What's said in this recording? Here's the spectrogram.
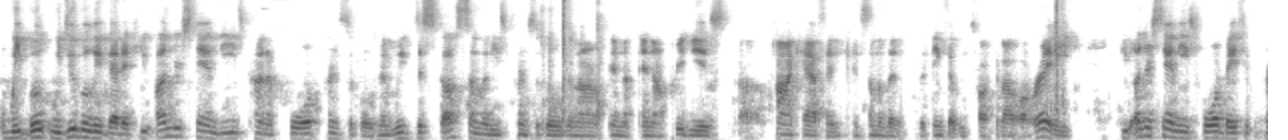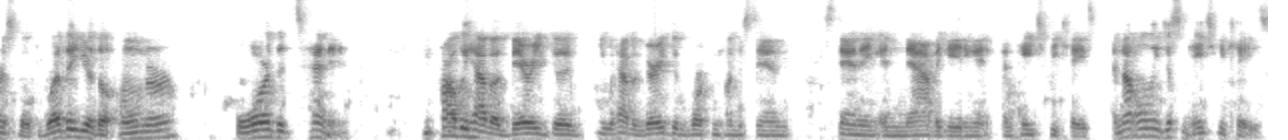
we, we do believe that if you understand these kind of four principles, and we've discussed some of these principles in our in, in our previous uh, podcast and, and some of the, the things that we talked about already, if you understand these four basic principles, whether you're the owner or the tenant, you probably have a very good, you would have a very good working understanding standing and navigating an HP case, and not only just an HP case.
